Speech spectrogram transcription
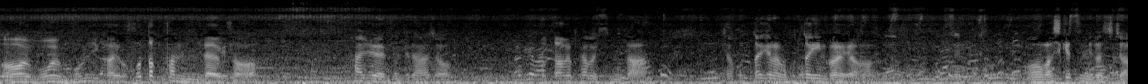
어 뭐, 뭡니까 이거 호떡 팝니다 여기서 한류에 그렇게 나하죠. 호떡을 팔고 있습니다. 진짜 호떡이라면 호떡인 거예요. 어 맛있겠습니다 진짜.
